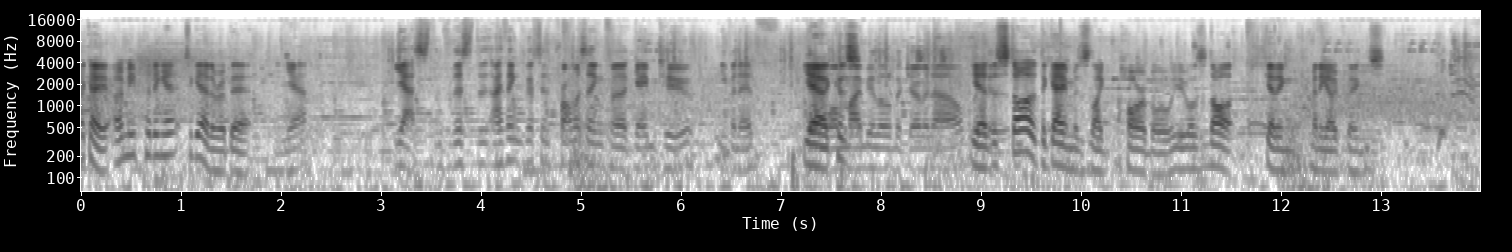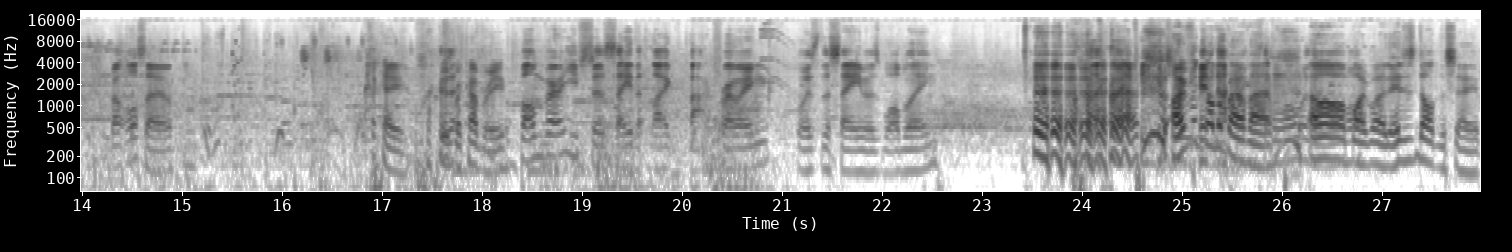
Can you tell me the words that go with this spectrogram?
Okay, Omi putting it together a bit. Yeah. Yes, this, th I think this is promising for game two, even if Yeah, game one 'cause- might be a little bit juvenile. Yeah, the start of the game was like horrible. He was not getting many openings. But also, Okay, good recovery. Bomber used to say that like back throwing was the same as wobbling. I forgot about that. someone with a Oh my word, it is not the same.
